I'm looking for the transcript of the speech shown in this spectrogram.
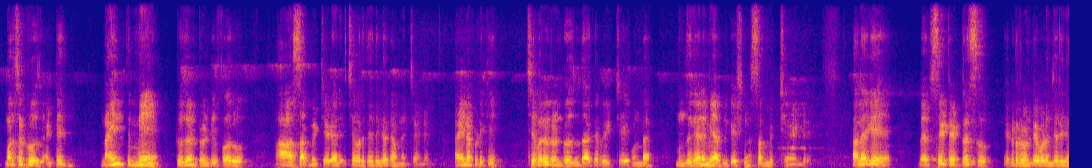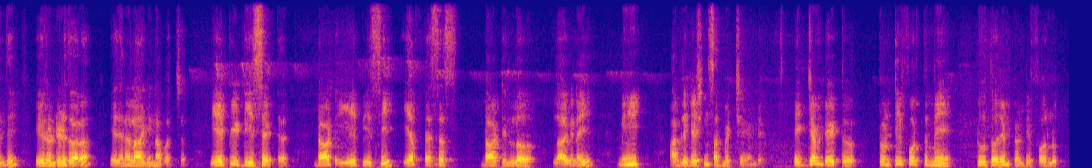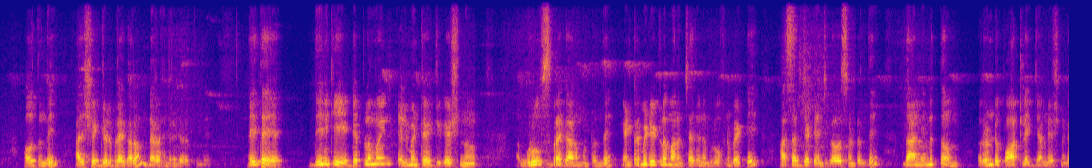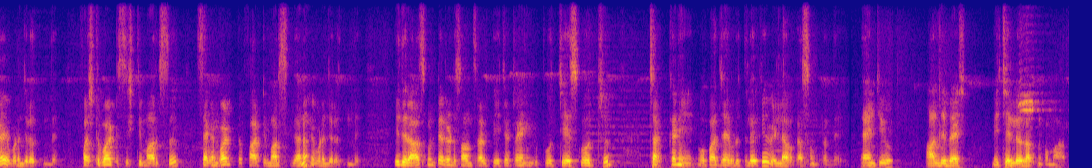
మరుసటి రోజు అంటే ninth May two thousand twenty four submit చేయడానికి చివరి తేదీగా గమనించండి. అయినప్పటికీ చివరి రెండు రోజుల దాకా వెయిట్ చేయకుండా ముందుగానే మీ అప్లికేషన్ సబ్మిట్ చేయండి. అలాగే వెబ్సైట్ అడ్రస్ ఇక్కడ రెండు ఇవ్వడం జరిగింది. ఈ రెండింటి ద్వారా ఏదైనా లాగిన్ అవ్వచ్చు. AP DEECET dot APCFSS dot ఇన్లో login అయ్యి మీ అప్లికేషన్ సబ్మిట్ చేయండి. Exam date twenty fourth May two thousand twenty ఫోర్లో అవుతుంది. అది షెడ్యూల్ ప్రకారం నిర్వహించడం జరుగుతుంది. అయితే దీనికి diploma in elementary education groups ప్రకారం ఉంటుంది. ఇంటర్మీడియట్లో మనం చదివిన గ్రూప్ని బట్టి ఆ సబ్జెక్ట్ ఎంచుకోవాల్సి ఉంటుంది. దాని నిమిత్తం రెండు పార్ట్ల ఎగ్జామినేషన్గా ఇవ్వడం జరుగుతుంది. First part sixty marks second part forty marks గాను ఇవ్వడం జరుగుతుంది. ఇది రాసుకుంటే రెండు సంవత్సరాలు టీచర్ ట్రైనింగ్ పూర్తి చేసుకోవచ్చు. చక్కని ఉపాధ్యాయ వృత్తిలోకి వెళ్ళే అవకాశం ఉంటుంది. Thank you all the best మీ చెల్లెలు రత్నకుమార్.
